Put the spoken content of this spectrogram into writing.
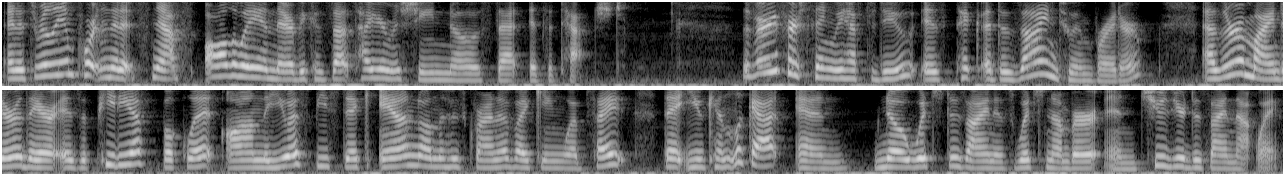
And it's really important that it snaps all the way in there because that's how your machine knows that it's attached. The very first thing we have to do is pick a design to embroider. As a reminder, there is a PDF booklet on the USB stick and on the Husqvarna Viking website that you can look at and know which design is which number and choose your design that way.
